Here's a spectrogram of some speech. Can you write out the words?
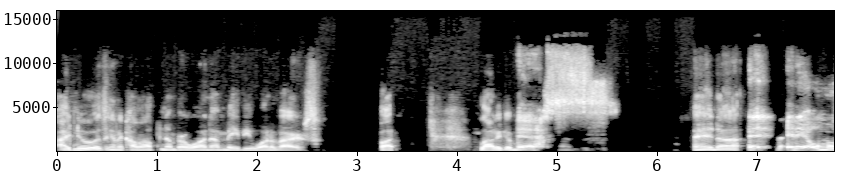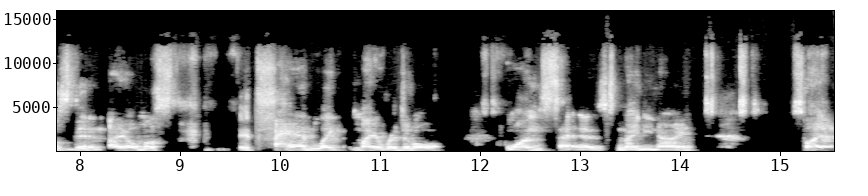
i knew it was going to come up number one on maybe one of ours but a lot of good movies and uh It, and it almost didn't. I almost it's I had like my original one set as 99, but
